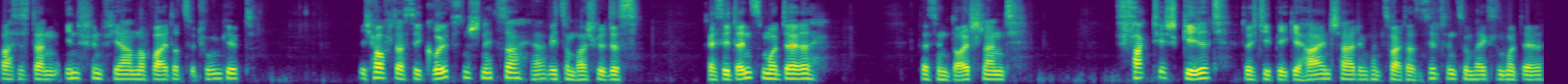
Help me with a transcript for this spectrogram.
was es dann in fünf Jahren noch weiter zu tun gibt. Ich hoffe, dass die gröbsten Schnitzer, ja, wie zum Beispiel das Residenzmodell, das in Deutschland faktisch gilt durch die BGH-Entscheidung von 2017 zum Wechselmodell.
